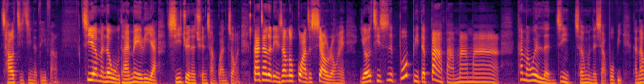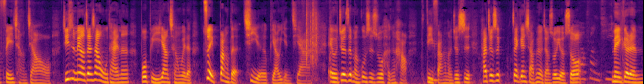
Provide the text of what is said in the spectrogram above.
超级近的地方。企鹅们的舞台魅力啊，席卷了全场观众，大家的脸上都挂着笑容，哎，尤其是波比的爸爸妈妈，他们为冷静沉稳的小波比感到非常骄傲。即使没有站上舞台呢，波比一样成为了最棒的企鹅表演家。哎，我觉得这本故事书很好的。地方呢，就是它就是在跟小朋友讲说，有时候每个人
